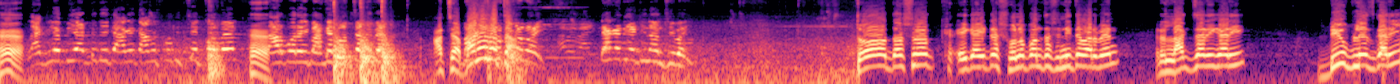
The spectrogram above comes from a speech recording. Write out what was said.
হ্যাঁ। লাগলে বিআরটি থেকে আগে কাগজপত্র চেক করবেন হ্যাঁ। তারপরে এই বাঘের বাচ্চা নেবেন। আচ্ছা বাঘের বাচ্চা। দিয়ে কিনে আনছি ভাই। তো দর্শক এই গাড়িটা ষোলো পঞ্চাশে নিতে পারবেন। এটা লাক্সারি গাড়ি ডিউবলেস গাড়ি।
